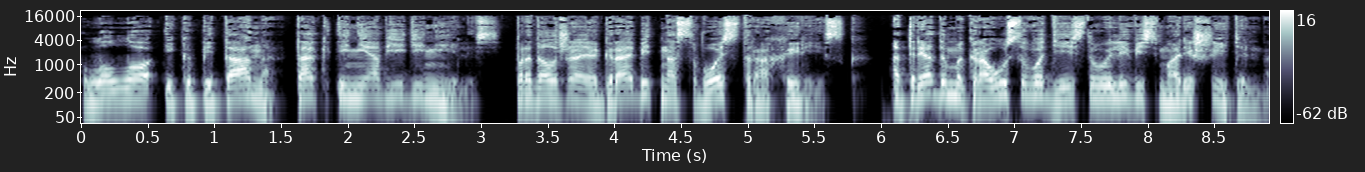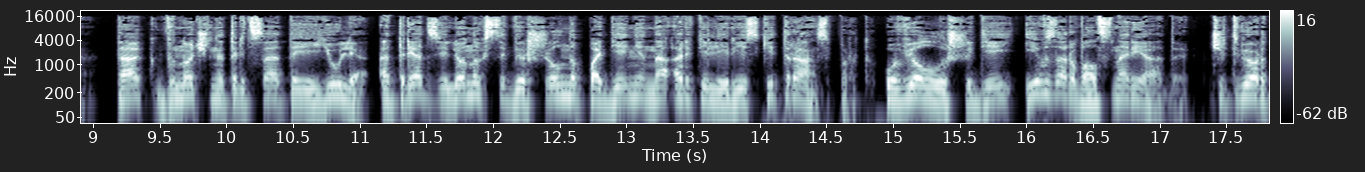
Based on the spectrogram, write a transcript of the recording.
Лоло и Капитана так и не объединились, продолжая грабить на свой страх и риск. Отряды Макроусова действовали весьма решительно. Так, в ночь на 30 июля отряд «Зеленых» совершил нападение на артиллерийский транспорт, увел лошадей и взорвал снаряды. 4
